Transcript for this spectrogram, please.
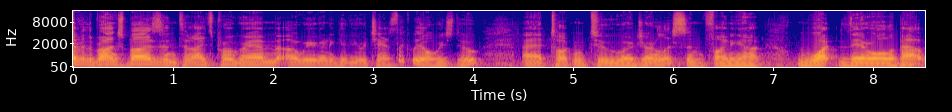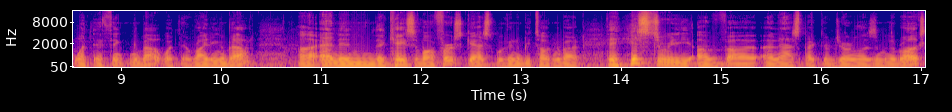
Time for the Bronx Buzz, and tonight's program uh, we're going to give you a chance, like we always do, at talking to uh, journalists and finding out what they're all about, what they're thinking about, what they're writing about. Uh, and in the case of our first guest, we're going to be talking about the history of uh, an aspect of journalism in the Bronx.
